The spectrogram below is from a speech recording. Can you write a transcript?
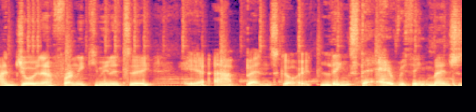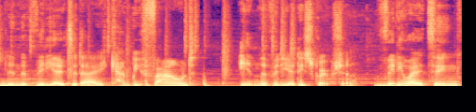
and join our friendly community here at Ben's Guide. Links to everything mentioned in the video today can be found in the video description. Video editing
